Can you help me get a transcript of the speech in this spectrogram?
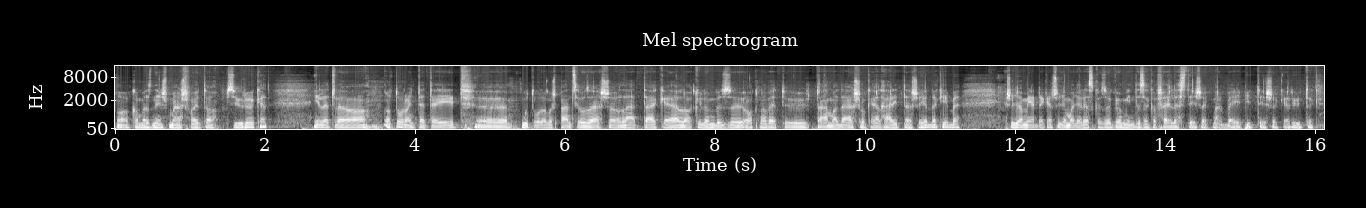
alkalmazni, és másfajta szűrőket, illetve a, a torony tetejét utólagos páncélozással látták el a különböző aknavető támadások elhárítása érdekében, és ugye ami érdekes, hogy a magyar eszközökön mindezek a fejlesztések már beépítése kerültek.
